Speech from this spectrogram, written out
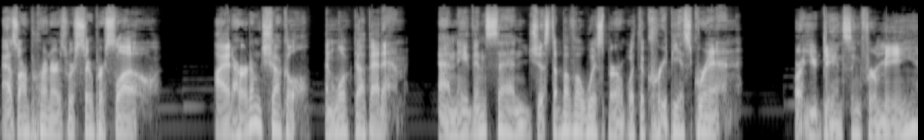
as our printers were super slow. I had heard him chuckle and looked up at him, and he then said, just above a whisper with the creepiest grin, Are you dancing for me?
